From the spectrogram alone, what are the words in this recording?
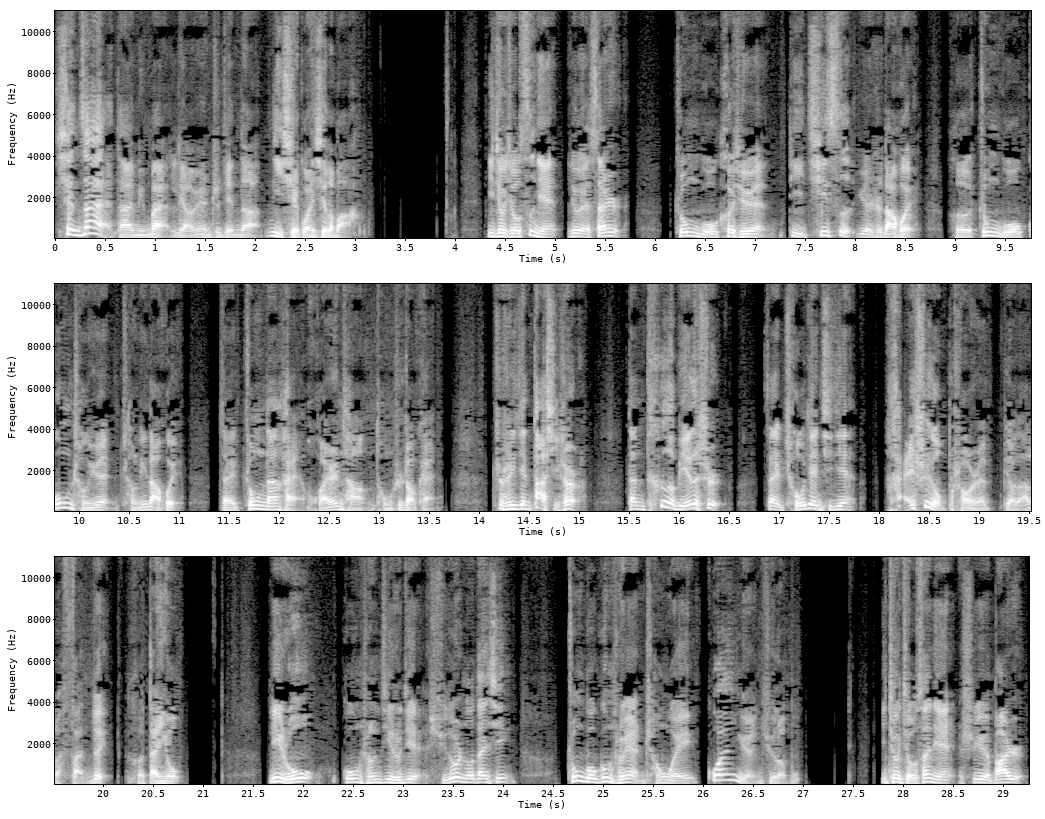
现在大家明白两院之间的密切关系了吧？一九九四年六月三日，中国科学院第七次院士大会和中国工程院成立大会在中南海怀仁堂同时召开，这是一件大喜事儿。但特别的是，在筹建期间，还是有不少人表达了反对和担忧。例如，工程技术界许多人都担心中国工程院成为官员俱乐部。一九九三年十一月八日。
